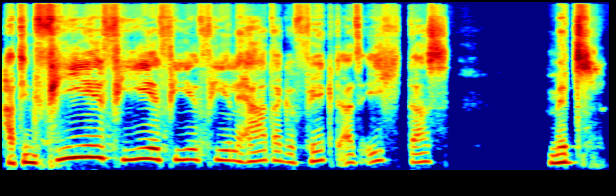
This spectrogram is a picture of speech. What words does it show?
hat ihn viel, viel, viel, viel härter gefickt, als ich das mit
